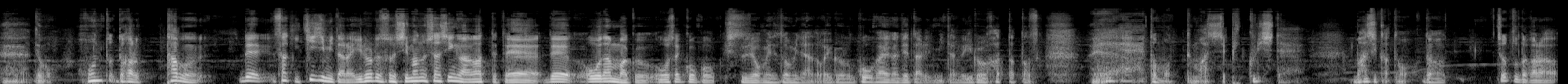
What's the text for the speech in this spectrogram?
えーでも、本当だから多分、で、さっき記事見たらいろいろその島の写真が上がってて、で、横断幕、大崎高校出場おめでとうみたいなのがいろいろ号外が出たりみたいなのいろいろ貼ってあったんですけど、ええー、と思ってマジでびっくりして、マジかと。だから、ちょっとだから、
